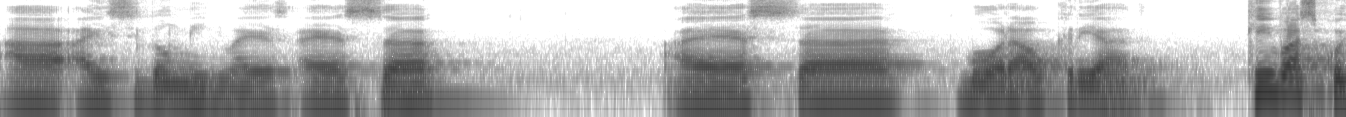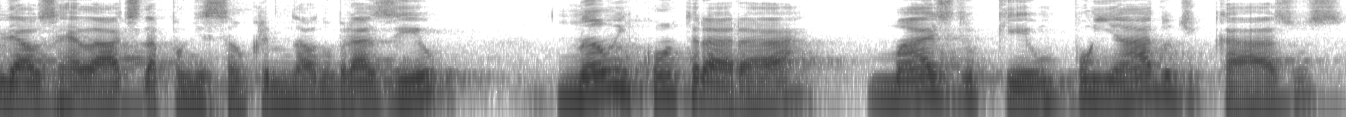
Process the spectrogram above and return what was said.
a, a esse domínio, a essa, a essa moral criada. Quem vasculhar os relatos da punição criminal no Brasil não encontrará mais do que um punhado de casos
